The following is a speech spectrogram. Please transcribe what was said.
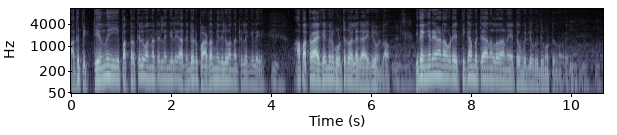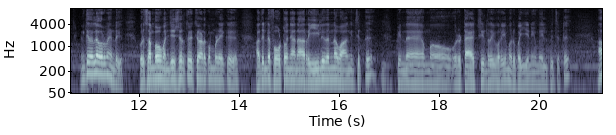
അത് പിറ്റേന്ന് ഈ പത്രത്തിൽ വന്നിട്ടില്ലെങ്കിൽ അതിന്റെ ഒരു പടം ഇതിൽ വന്നിട്ടില്ലെങ്കിൽ ആ പത്രം ആർക്കെങ്കിലും കൊടുത്തിട്ട് വല്ല കാര്യമുണ്ടാവും ഇതെങ്ങനെയാണ് അവിടെ എത്തിക്കാൻ പറ്റുക എന്നുള്ളതാണ് ഏറ്റവും വലിയ ബുദ്ധിമുട്ട് എന്ന് പറയുന്നത്. എനിക്ക് നല്ല ഓർമ്മയുണ്ട്. ഒരു സംഭവം മഞ്ചേശ്വരത്ത് വെച്ച് നടക്കുമ്പോഴേക്ക് അതിന്റെ ഫോട്ടോ ഞാൻ ആ റീൽ തന്നെ വാങ്ങിച്ചിട്ട് പിന്നെ ഒരു ടാക്സി ഡ്രൈവറെയും ഒരു പയ്യനെയും ഏൽപ്പിച്ചിട്ട് ആ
